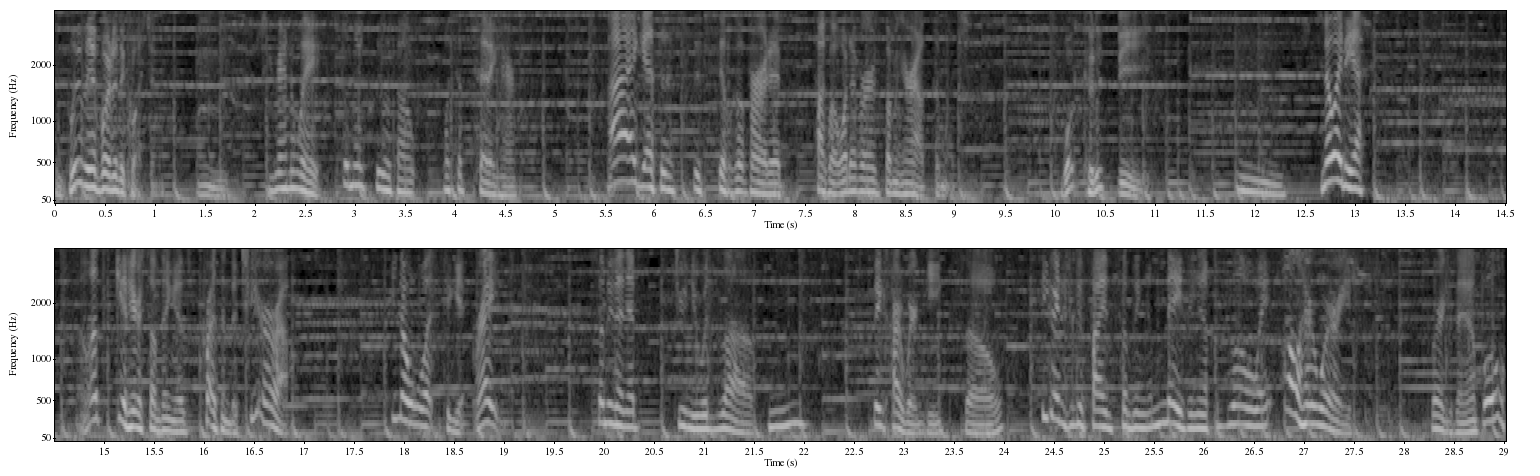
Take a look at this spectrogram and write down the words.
Completely avoided the question. Hmm. She ran away. Still no clue about what's upsetting her. I guess it's, it's difficult for her to talk about whatever is bumming her out so much. What could it be? Hmm. No idea. Let's get her something as present to cheer her up. You know what to get, right? Something that Nep Jr. would love. Hmm? Big hardware geek, so be great if we could find something amazing enough to blow away all her worries. For example,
